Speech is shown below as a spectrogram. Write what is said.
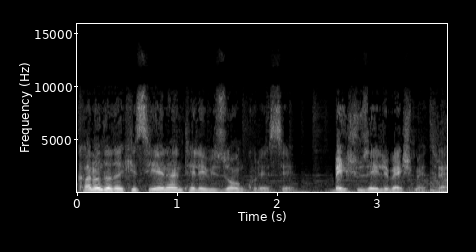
Kanada'daki CNN televizyon kulesi 555 metre.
